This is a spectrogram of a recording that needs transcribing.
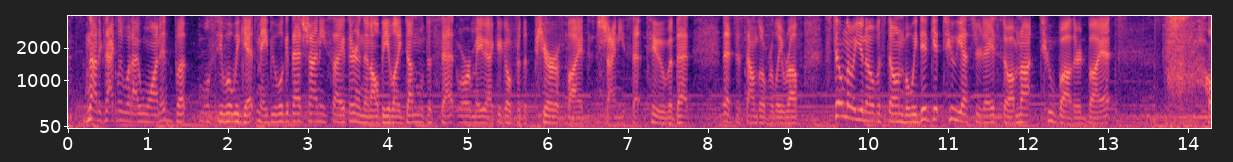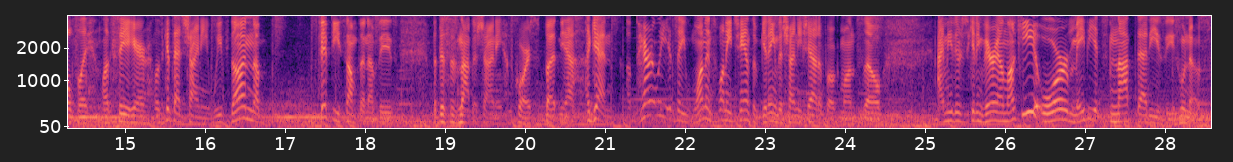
It's not exactly what I wanted, but we'll see what we get. Maybe we'll get that shiny Scyther, and then I'll be like done with the set, or maybe I could go for the purified shiny set too, but that, that just sounds overly rough. Still no Unova Stone, but we did get two yesterday, so I'm not too bothered by it. Hopefully. Let's see here. Let's get that shiny. We've done a 50 something of these, but this is not the shiny, of course. But yeah, again, apparently it's a 1 in 20 chance of getting the shiny shadow Pokemon, so I'm either just getting very unlucky or maybe it's not that easy, who knows.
